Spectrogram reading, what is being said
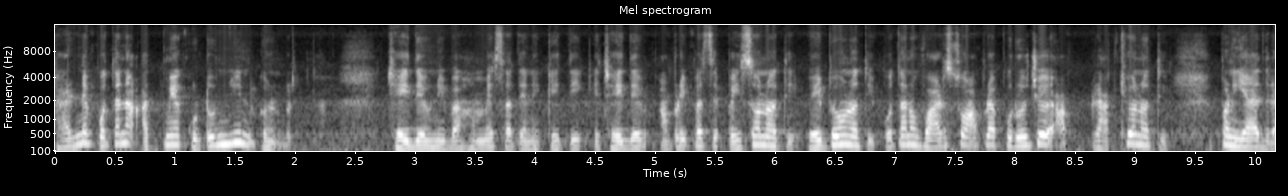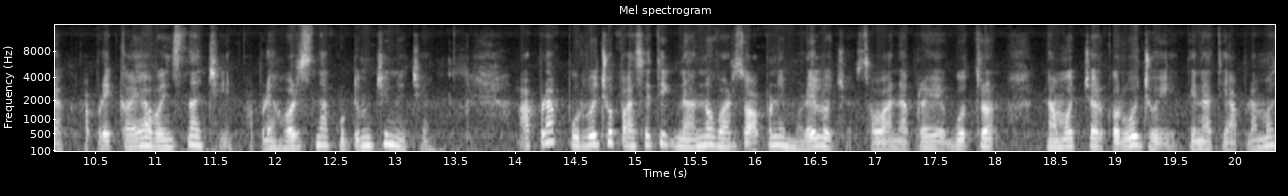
ઝાડને પોતાના આત્મીય કુટુંબની જયદેવની બા હંમેશા તેને કહેતી કે જયદેવ, આપણી પાસે પૈસો નથી, વૈભવ નથી, પોતાનો વારસો આપણા પૂર્વજોએ રાખ્યો નથી. પણ યાદ રાખ, આપણે કયા વંશના છીએ? આપણે હર્ષના કુટુંબજીને છે આપણા પૂર્વજો પાસેથી જ્ઞાનનો વારસો આપણને મળેલો છે. સવારના પ્રહે ગોત્ર નામોચ્ચાર કરવો જોઈએ. તેનાથી આપણામાં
